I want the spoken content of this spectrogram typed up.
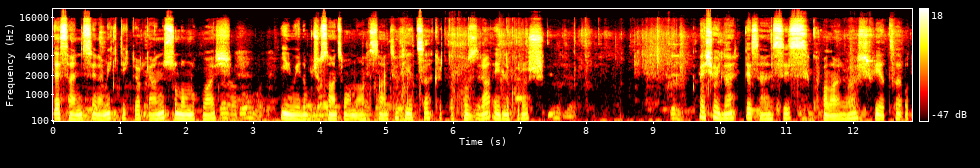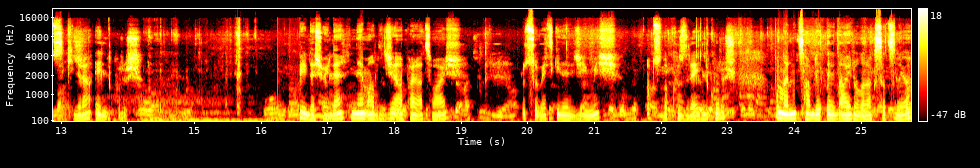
desenli seramik dikdörtgenli sunumluk var. 27,5 santim 16 santim fiyatı 49 lira 50 kuruş. Ve şöyle desensiz kupalar var. Fiyatı 32 lira 50 kuruş. Bir de şöyle nem alıcı aparat var. Rutubet gidericiymiş. 39 lira 50 kuruş. Bunların tabletleri de ayrı olarak satılıyor.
